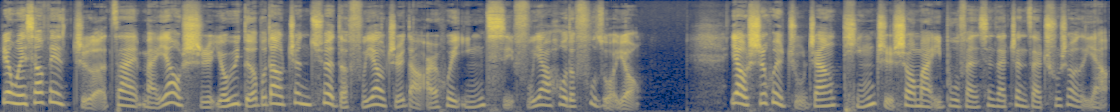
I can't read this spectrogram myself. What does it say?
认为消费者在买药时由于得不到正确的服药指导而会引起服药后的副作用。药师会主张停止售卖一部分现在正在出售的药，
